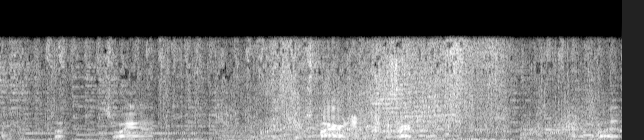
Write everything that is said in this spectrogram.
Okay. So- That's why uh, he keeps firing in your direction, no matter what.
